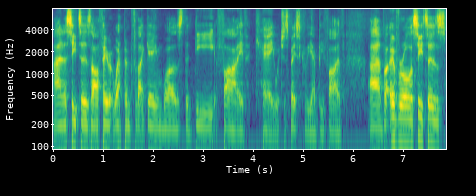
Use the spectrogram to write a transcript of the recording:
And Asita's, our favourite weapon for that game was the D5K, which is basically the MP5. Uh, but overall, Asita's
